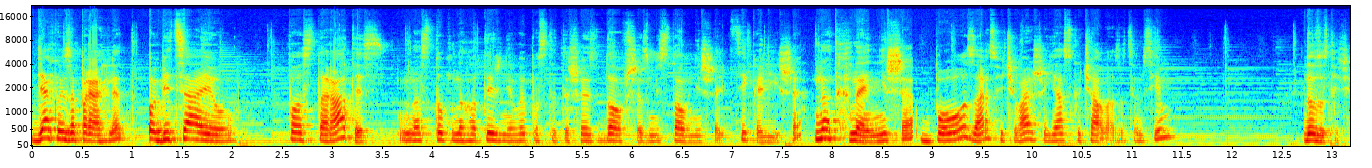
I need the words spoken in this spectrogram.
Дякую за перегляд. Обіцяю постаратись наступного тижня випустити щось довше, змістовніше, цікавіше, натхненніше, бо зараз відчуваю, що я скучала за цим всім. До зустрічі!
